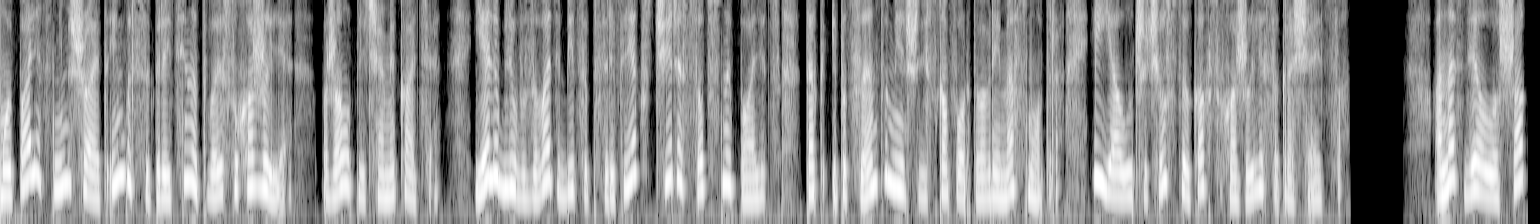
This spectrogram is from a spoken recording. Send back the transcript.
«Мой палец не мешает импульсу перейти на твое сухожилие», — пожала плечами Катя. «Я люблю вызывать бицепс-рефлекс через собственный палец. Так и пациенту меньше дискомфорта во время осмотра, и я лучше чувствую, как сухожилие сокращается». Она сделала шаг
